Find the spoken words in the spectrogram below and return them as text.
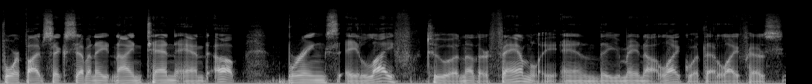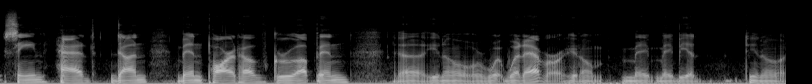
four, five, six, seven, eight, nine, ten, and up brings a life to another family, and you may not like what that life has seen, had, done, been part of, grew up in, uh, you know, or wh- whatever. You know, may, maybe a you know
